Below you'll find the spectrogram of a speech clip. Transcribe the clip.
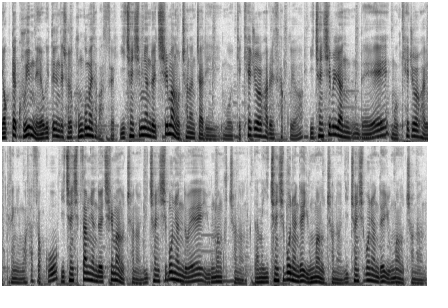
역대 구입 내역이 뜨는 데 저도 궁금해서 봤어요. 2010년도에 7만 5천 원짜리 뭐 이렇게 캐주얼화를 샀고요. 2011년대에 뭐 캐주얼화 이렇게 생긴 거 샀었고 2013년도에 7만 5천 원, 2015년도에 6만 9천 원, 그다음에 2015년도에 6만 5천 원, 2015년도에 6만 5천 원,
